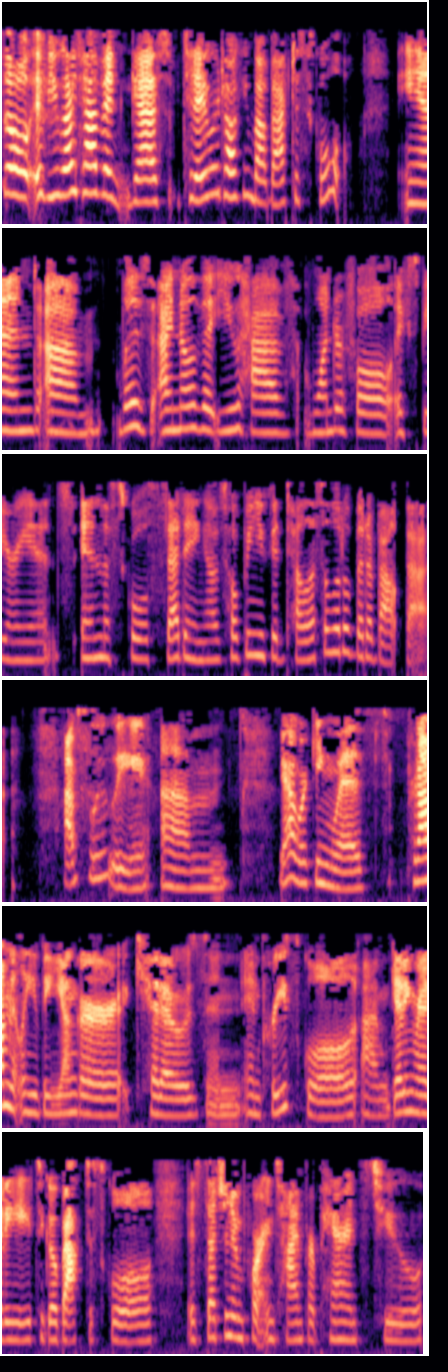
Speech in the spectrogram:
so, if you guys haven't guessed, today we're talking about back to school. And um, Liz, I know that you have wonderful experience in the school setting. I was hoping you could tell us a little bit about that. Absolutely. Um, yeah, working with predominantly the younger kiddos in, in preschool, um, getting ready to go back to school is such an important time for parents to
